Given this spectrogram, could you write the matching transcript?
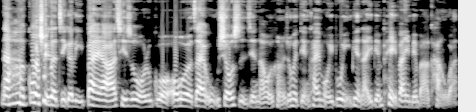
那 过去的几个礼拜啊，其实我如果偶尔在午休时间呢，我可能就会点开某一部影片来一边配饭一边把它看完。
